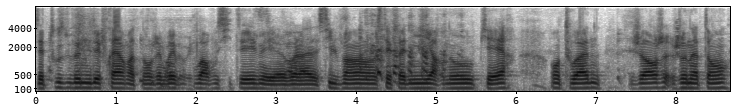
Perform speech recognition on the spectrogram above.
vous êtes tous devenus des frères maintenant. J'aimerais pouvoir vous citer, mais voilà, Sylvain, Stéphanie, Arnaud, Pierre, Antoine, Georges, Jonathan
